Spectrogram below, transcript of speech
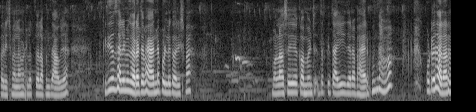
करिश्माला म्हटलं चल आपण जाऊया. किती दिवस झाले मी घराच्या बाहेर नाही पडले करिश्मा? मला असे कमेंट्स येतात की ताई जरा बाहेर पण जावं. कुठे जाणार?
